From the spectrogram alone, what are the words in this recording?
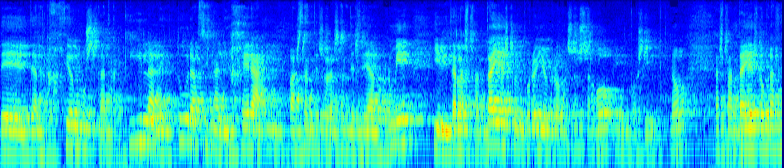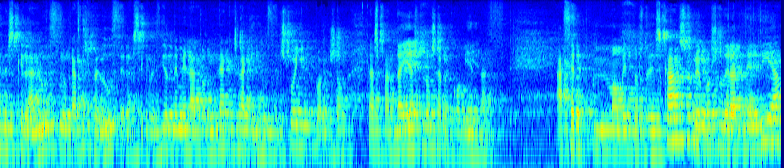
de, relajación, música tranquila, lectura, cena ligera y bastantes horas antes de ir a dormir y evitar las pantallas, que por hoy yo creo que eso es algo imposible. ¿no? Las pantallas lo que hacen es que la luz lo que hace es reduce la secreción de melatonina, que es la que induce el sueño, y por eso las pantallas no se recomiendan hacer momentos de descanso reposo durante el día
